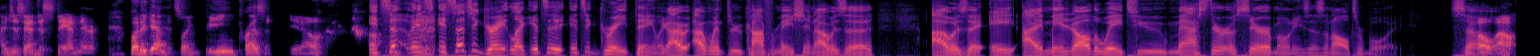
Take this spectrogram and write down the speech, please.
I just had to stand there. But again, it's like being present, you know? It's a, it's it's such a great like it's a it's a great thing. Like I I went through confirmation. I was a I was a, a I made it all the way to master of ceremonies as an altar boy. So, oh wow,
